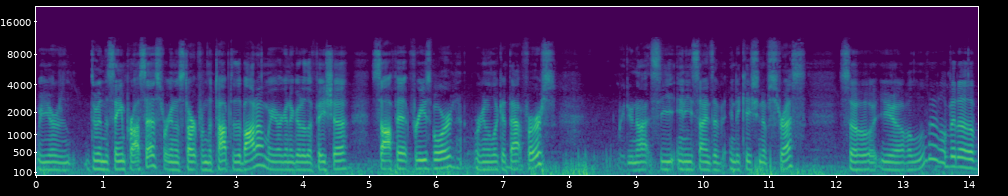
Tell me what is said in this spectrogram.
we are doing the same process. We're gonna start from the top to the bottom. We are gonna go to the fascia soffit frieze board. We're gonna look at that first. We do not see any signs of indication of stress. So you have a little bit of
